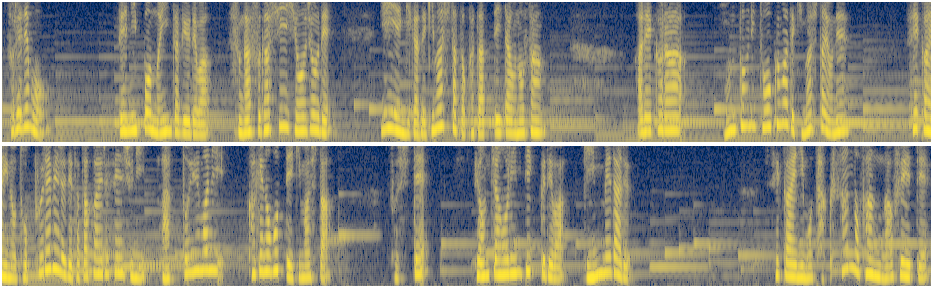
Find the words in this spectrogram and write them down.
それでも、全日本のインタビューでは、すがすがしい表情で、いい演技ができましたと語っていた宇野さん。あれから本当に遠くまで来ましたよね。世界のトップレベルで戦える選手にあっという間に駆け上っていきました。そして、ピョンチャンオリンピックでは銀メダル。世界にもたくさんのファンが増えて、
